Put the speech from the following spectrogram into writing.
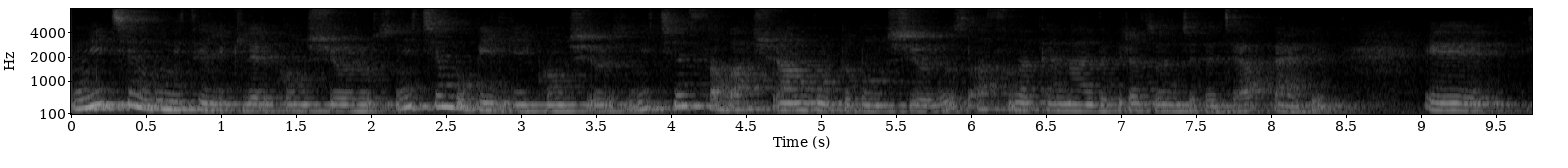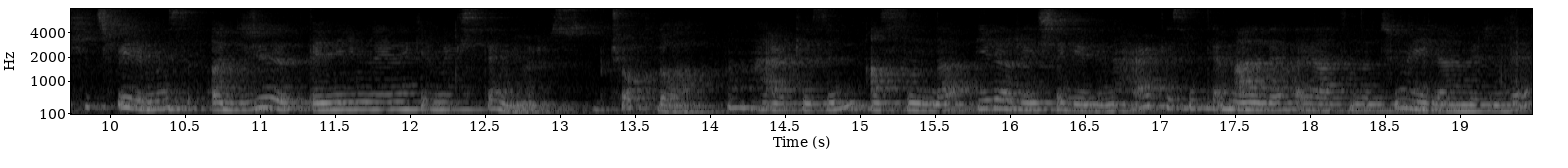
Niçin bu nitelikleri konuşuyoruz? Niçin bu bilgiyi konuşuyoruz? Niçin sabah şu an burada buluşuyoruz? Aslında temelde biraz önce de cevap verdik. Ee, hiçbirimiz acı deneyimlerine girmek istemiyoruz. Bu çok doğal. Herkesin aslında bir arayışa girdiğini, herkesin temelde hayatında tüm eylemlerinde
